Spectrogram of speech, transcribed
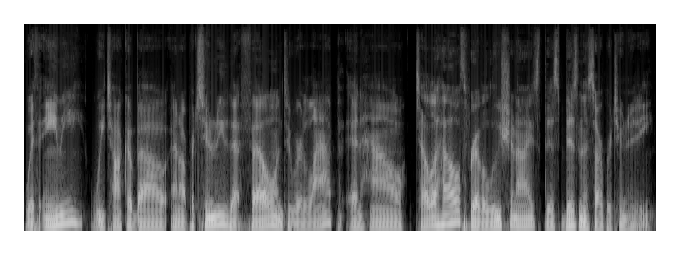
with Amy, we talk about an opportunity that fell into her lap and how telehealth revolutionized this business opportunity.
